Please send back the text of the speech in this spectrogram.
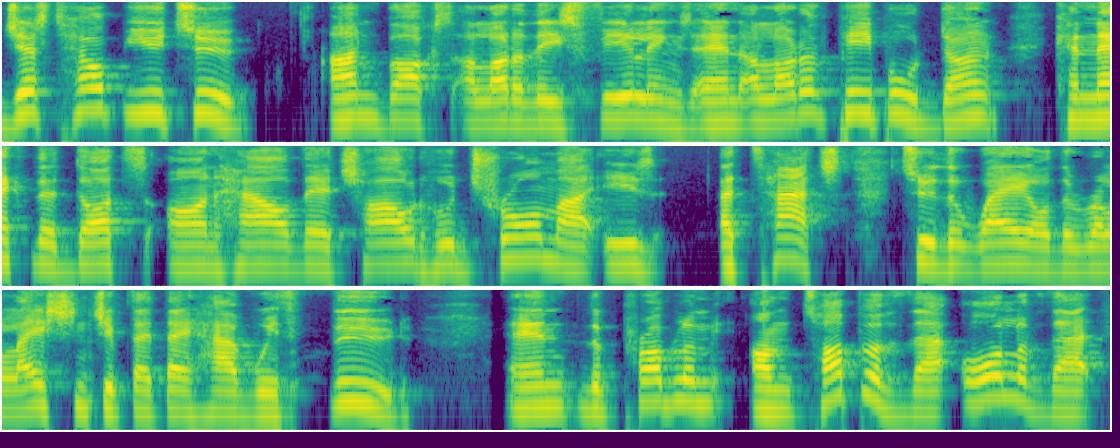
just help you to unbox a lot of these feelings. And a lot of people don't connect the dots on how their childhood trauma is attached to the way or the relationship that they have with food. And the problem on top of that, all of that,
